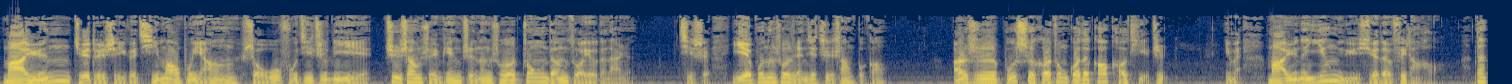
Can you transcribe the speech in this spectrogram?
马云绝对是一个其貌不扬、手无缚鸡之力、智商水平只能说中等左右的男人。其实也不能说人家智商不高，而是不适合中国的高考体制。因为马云的英语学得非常好，但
